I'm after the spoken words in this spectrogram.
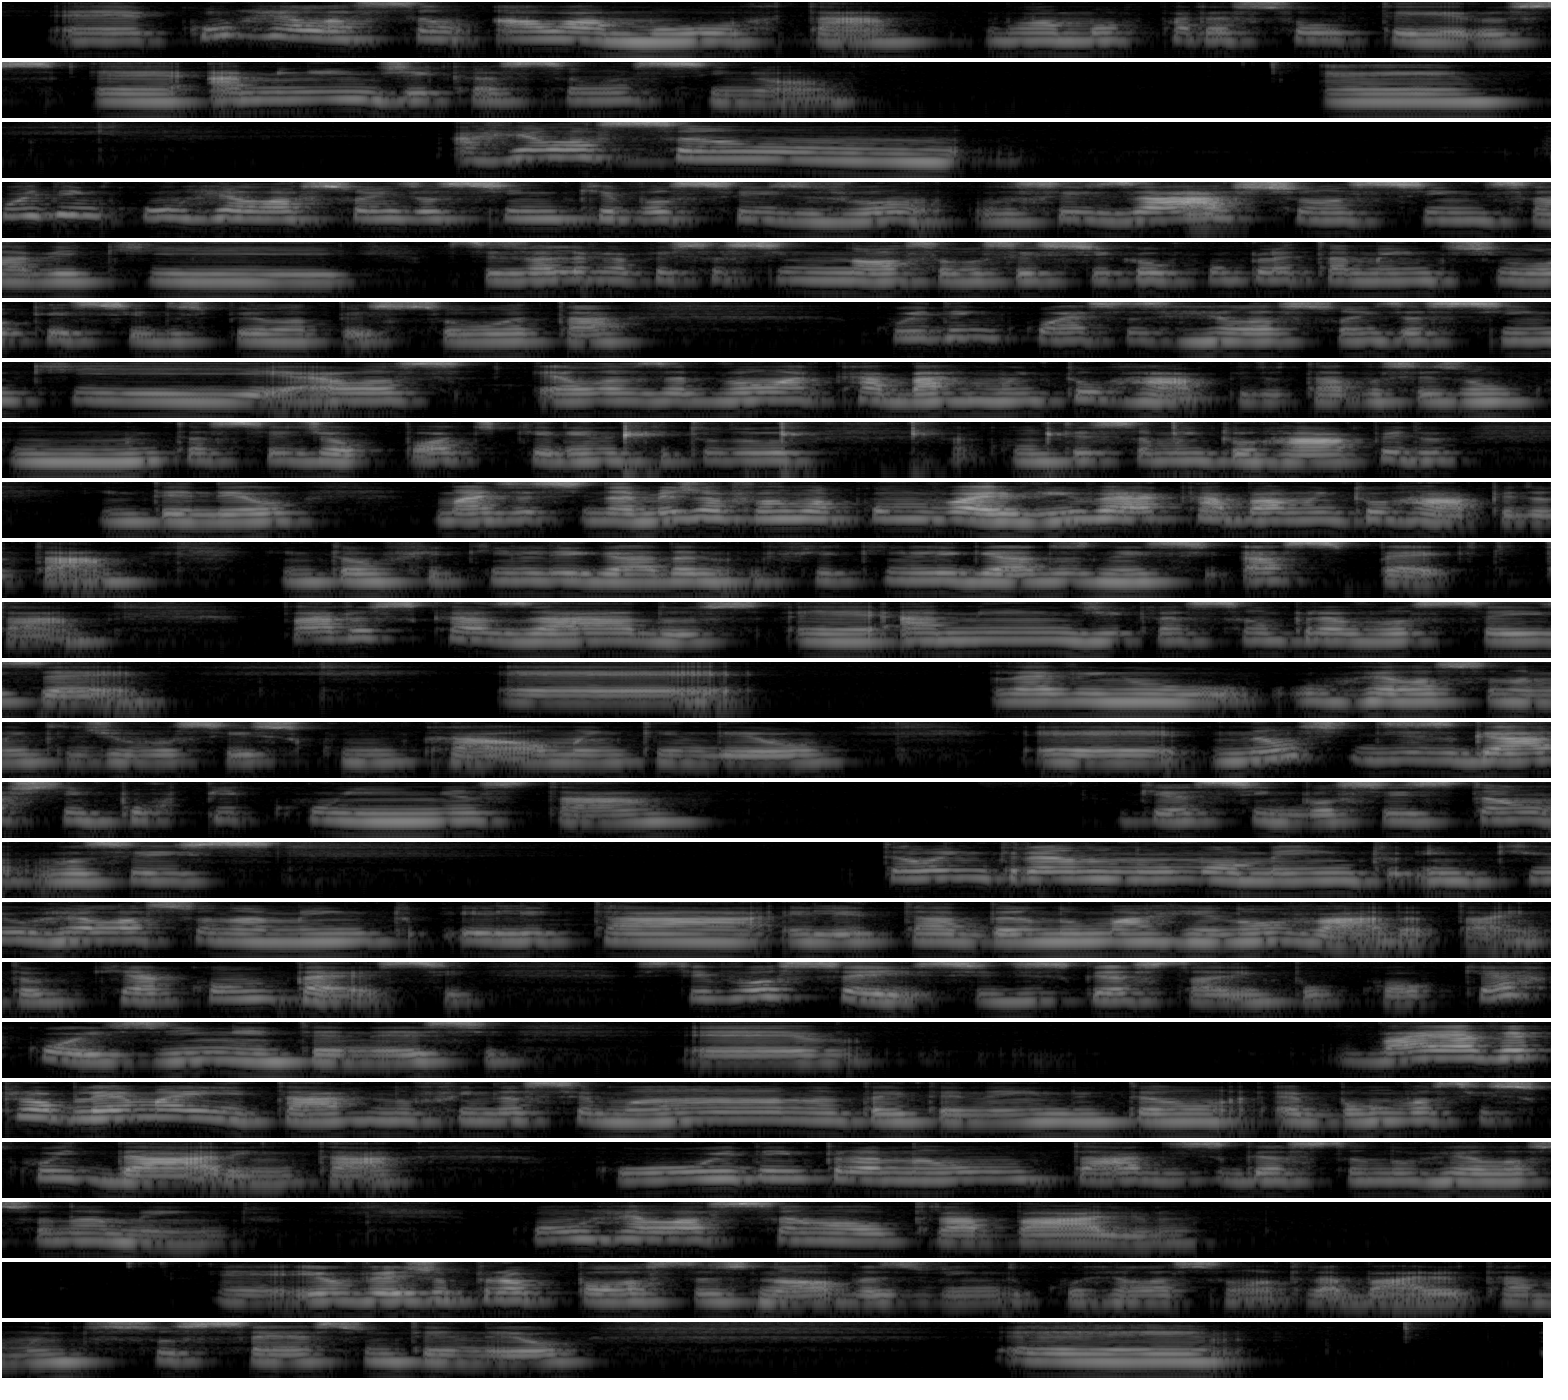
É, com relação ao amor, tá? O amor para solteiros, é, a minha indicação assim, ó. É, a relação cuidem com relações assim que vocês vão, vocês acham assim, sabe, que vocês olham para a pessoa assim, nossa, vocês ficam completamente enlouquecidos pela pessoa, tá? Cuidem com essas relações assim que elas elas vão acabar muito rápido, tá? Vocês vão com muita sede ao pote, querendo que tudo aconteça muito rápido, entendeu? Mas assim, da mesma forma como vai vir, vai acabar muito rápido, tá? Então fiquem ligada, fiquem ligados nesse aspecto, tá? Para os casados, é, a minha indicação para vocês é, é levem o, o, relacionamento de vocês com calma, entendeu? É, não se desgastem por picuinhas, tá? Que assim, vocês estão, vocês estão entrando num momento em que o relacionamento ele tá, ele tá dando uma renovada, tá? Então, o que acontece? Se vocês se desgastarem por qualquer coisinha, entendeu? É, vai haver problema aí, tá? No fim da semana, tá entendendo? Então é bom vocês cuidarem, tá? Cuidem para não estar tá desgastando o relacionamento. Com relação ao trabalho, é, eu vejo propostas novas vindo com relação ao trabalho, tá? Muito sucesso, entendeu? É,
